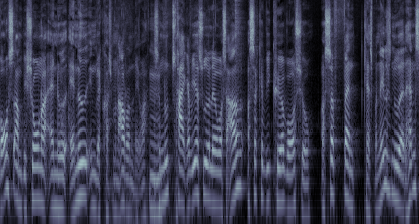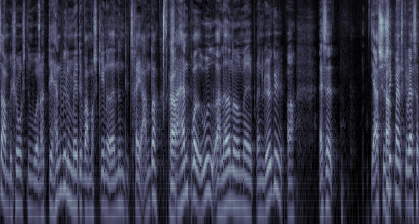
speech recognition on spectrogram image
vores ambitioner er noget andet, end hvad kosmonauterne laver. Mm. Så nu trækker vi os ud og laver vores eget, og så kan vi køre vores show. Og så fandt Kasper Nielsen ud af, at hans ambitionsniveau, eller det han ville med, det var måske noget andet end de tre andre. Ja. Ja. Så han brød ud og lavet noget med Brind Lykke. Og, altså, jeg synes ja. Ikke, man skal være så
